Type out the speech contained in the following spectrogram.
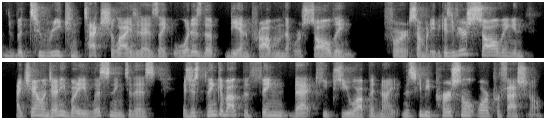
but to recontextualize it as like what is the the end problem that we're solving for somebody? Because if you're solving and i challenge anybody listening to this is just think about the thing that keeps you up at night. And this can be personal or professional.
